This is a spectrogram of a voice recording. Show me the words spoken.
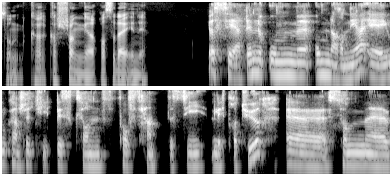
Sånn, hva, hva, sjanger passer de inn i? Ja, Serien om, om, Narnia er jo kanskje typisk sånn for fantasy-litteratur. Eh, som eh,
